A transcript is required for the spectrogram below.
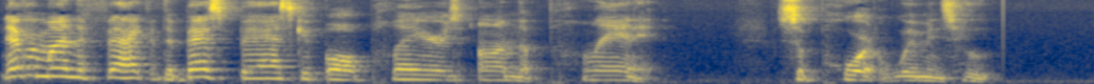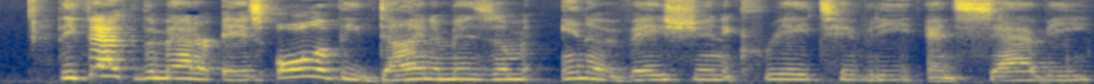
Never mind the fact that the best basketball players on the planet support women's hoop. The fact of the matter is, all of the dynamism, innovation, creativity, and savvy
